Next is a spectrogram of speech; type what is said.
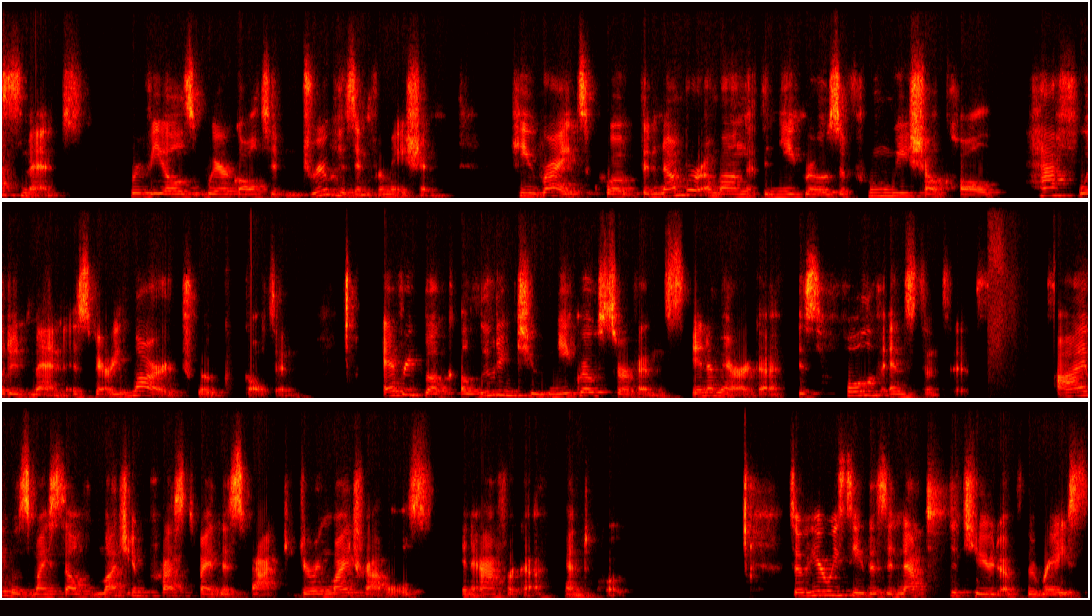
assessment reveals where Galton drew his information. He writes, quote, the number among the Negroes of whom we shall call half-witted men is very large, wrote Galton. Every book alluding to Negro servants in America is full of instances. I was myself much impressed by this fact during my travels in Africa, end quote. So here we see this ineptitude of the race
